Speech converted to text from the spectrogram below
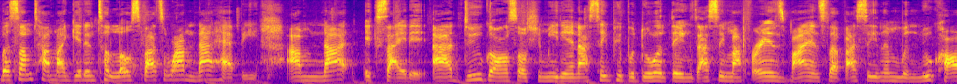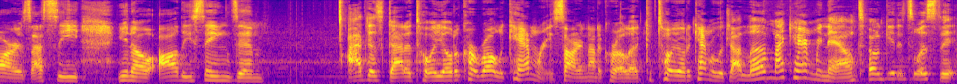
but sometimes I get into low spots where I'm not happy happy. I'm not excited. I do go on social media and I see people doing things. I see my friends buying stuff. I see them with new cars. I see, you know, all these things and I just got a Toyota Corolla Camry. Sorry, not a Corolla, a Toyota Camry, which I love my Camry now. Don't get it twisted.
